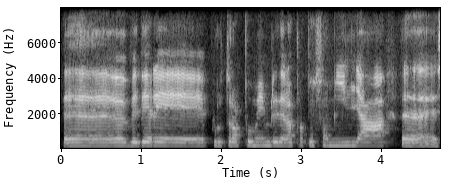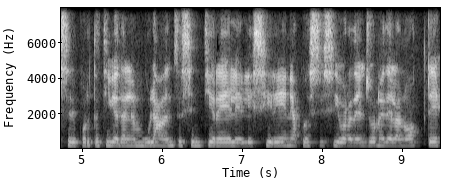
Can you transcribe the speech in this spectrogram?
eh, vedere purtroppo membri della propria famiglia eh, essere portati via dalle ambulanze, sentire le, le, sirene a qualsiasi ora del giorno e della notte,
